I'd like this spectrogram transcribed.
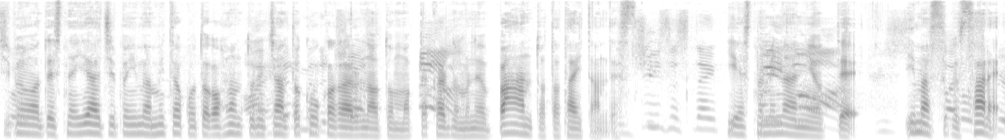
自分はですねいや自分今見たことが本当にちゃんと効果があるなと思って彼の胸をバーンと叩いたんです。イエスの皆によって今すぐ去れと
